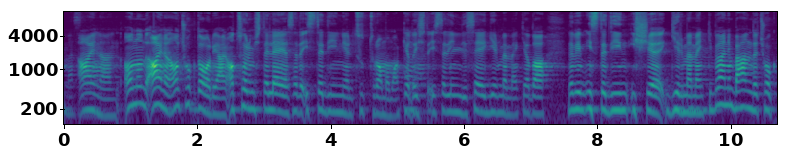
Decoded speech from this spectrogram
mesela. Aynen. Onun aynen o çok doğru yani. Atıyorum işte LYS'de istediğin yeri tutturamamak ya da Evet. işte istediğin liseye girmemek ya da ne bileyim istediğin işe girmemek gibi hani ben de çok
